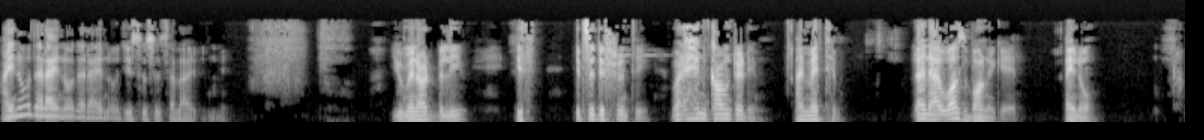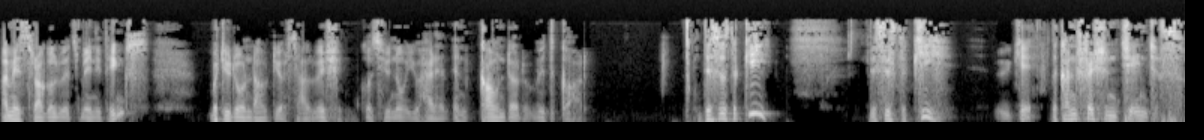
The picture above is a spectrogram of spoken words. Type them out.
I know that I know that I know Jesus is alive in me. You may not believe. It's, it's a different thing. But I encountered him. I met him. And I was born again. I know. I may struggle with many things, but you don't doubt your salvation because you know you had an encounter with God. This is the key. This is the key. Okay. The confession changes.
